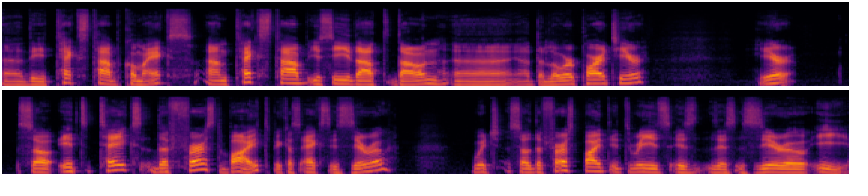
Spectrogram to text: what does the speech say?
uh, the text tab comma x. And text tab you see that down uh, at the lower part here here. So it takes the first byte because x is zero which so the first byte it reads is this zero e.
